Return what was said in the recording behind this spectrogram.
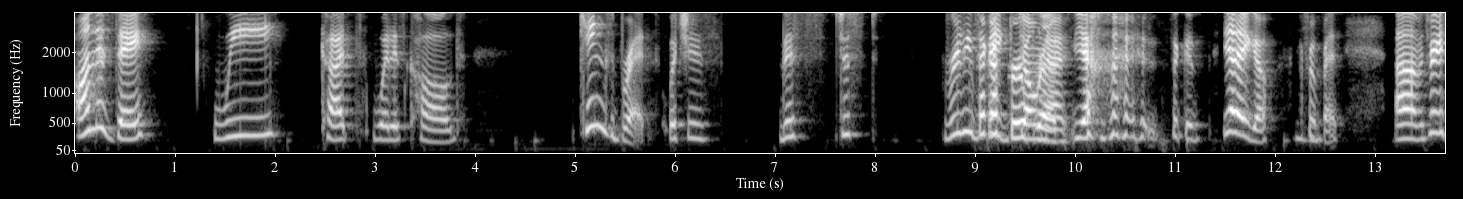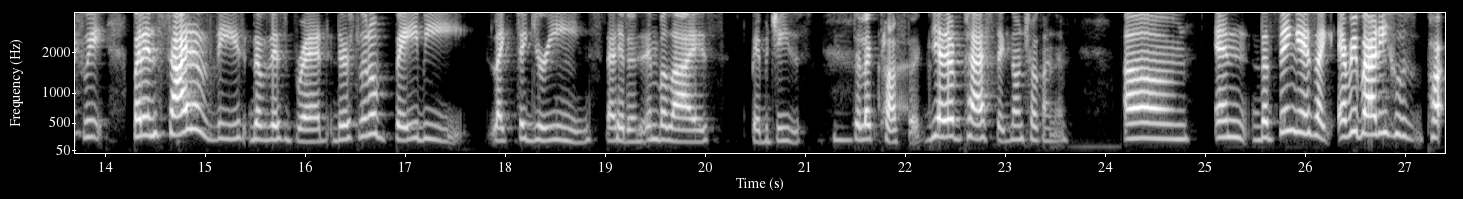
on this day, we cut what is called king's bread, which is this just really It's like a big fruit donut. bread. Yeah, it's a good. yeah. There you go, fruit bread. Um, it's very sweet. But inside of these of this bread, there's little baby like figurines that Hidden. symbolize baby Jesus. They're like plastic. Yeah, they're plastic. Don't choke on them. Um, and the thing is, like everybody who's par-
